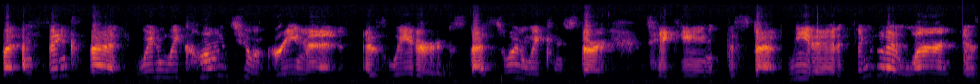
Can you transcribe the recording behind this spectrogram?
but I think that when we come to agreement as leaders, that's when we can start taking the steps needed. Things that I learned is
